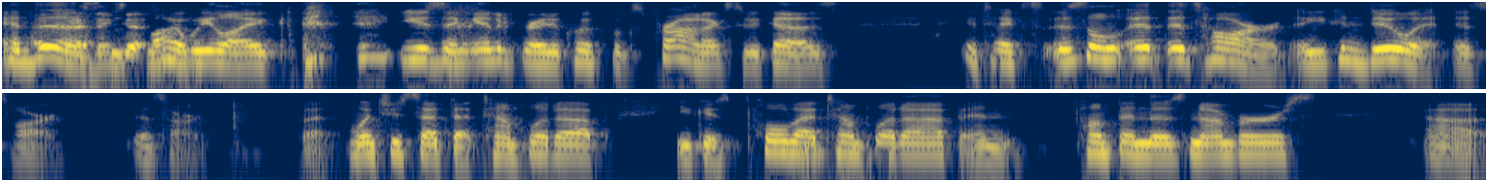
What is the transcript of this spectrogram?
And this is that, why we like using integrated QuickBooks products because it takes it's a, it, it's hard. You can do it. It's hard. It's hard. But once you set that template up, you can just pull that mm-hmm. template up and pump in those numbers. Uh,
